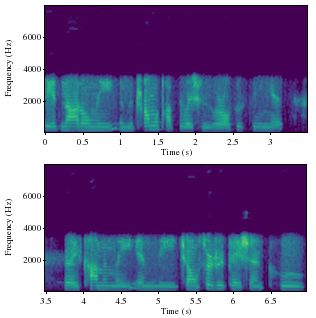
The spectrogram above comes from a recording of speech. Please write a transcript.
see it not only in the trauma population, we're also seeing it very commonly in the general surgery patient who,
